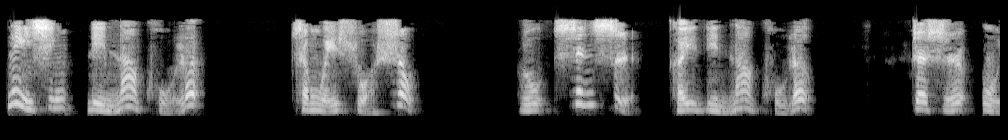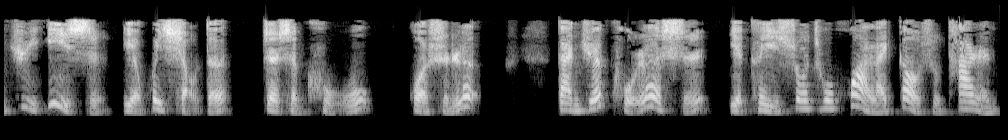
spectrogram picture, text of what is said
内心领纳苦乐，称为所受，如身世可以领纳苦乐。这时五句意识也会晓得这是苦或是乐，感觉苦乐时，也可以说出话来告诉他人，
